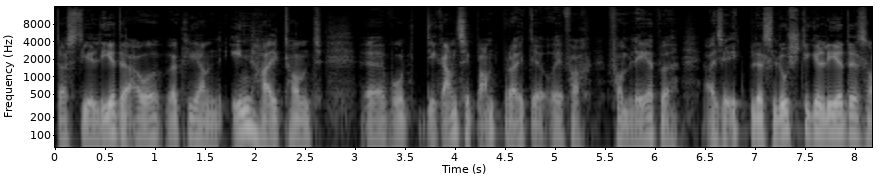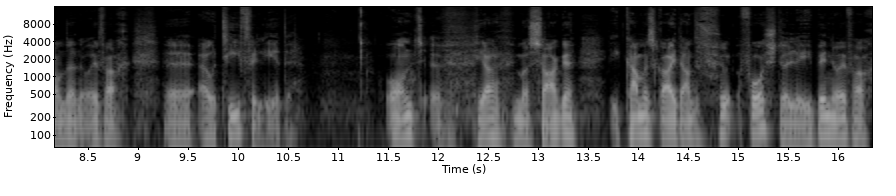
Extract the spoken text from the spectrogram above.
dass die Lieder auch wirklich einen Inhalt haben, äh, wo die ganze Bandbreite einfach vom Leben, also nicht bloß lustige Lieder, sondern einfach äh, auch tiefe Lieder. Und äh, ja, ich muss sagen, ich kann mir es gar nicht anders vorstellen. Ich bin einfach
